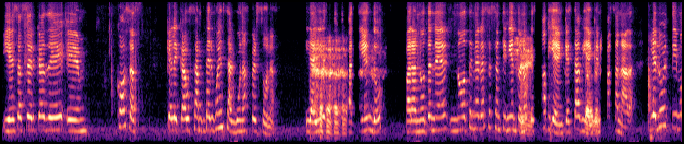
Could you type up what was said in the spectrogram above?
y es acerca de em, cosas que le causan vergüenza a algunas personas. Y ahí estoy compartiendo para no tener, no tener ese sentimiento, ¿no? Que está bien, que está bien, que no pasa nada. Y el último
